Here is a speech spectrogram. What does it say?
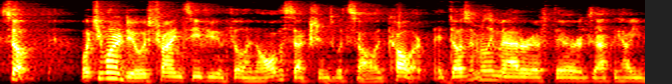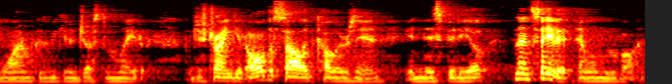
So what you want to do is try and see if you can fill in all the sections with solid color. It doesn't really matter if they're exactly how you want them because we can adjust them later. But just try and get all the solid colors in in this video and then save it and we'll move on.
